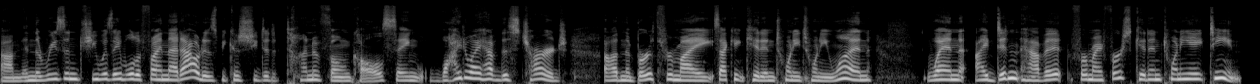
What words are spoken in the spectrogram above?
Um, and the reason she was able to find that out is because she did a ton of phone calls saying, Why do I have this charge on the birth for my second kid in 2021 when I didn't have it for my first kid in 2018?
